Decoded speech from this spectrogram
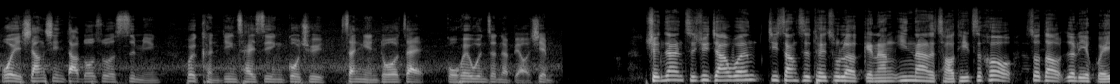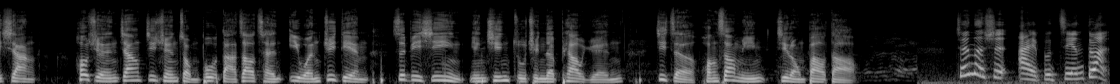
我也相信大多数的市民会肯定蔡适应过去三年多在国会问政的表现。选战持续加温，继上次推出了给郎英娜的朝梯之后，受到热烈回响。候选人将竞选总部打造成一文据点，势必吸引年轻族群的票源。记者黄尚明基隆报道。真的是爱不间断。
